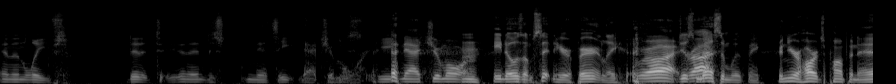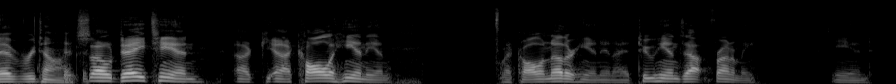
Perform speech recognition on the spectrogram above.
and then leaves. Did it, t- and it just and it's eating at you more, eating at you more. He knows I'm sitting here apparently, right, just right. messing with me. And your heart's pumping every time. So day ten, I, I call a hen in. I call another hen in. I had two hens out in front of me, and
